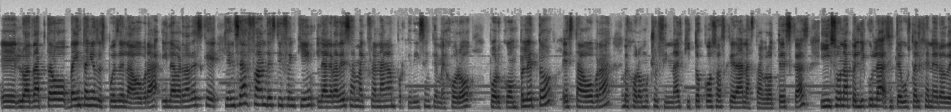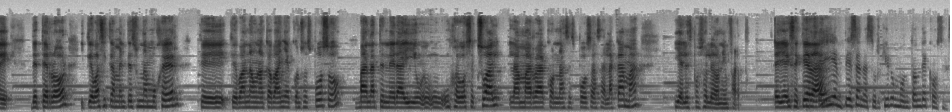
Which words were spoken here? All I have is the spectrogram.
eh, lo adaptó 20 años después de la obra y la verdad es que quien sea fan de Stephen King le agradece a Mike Flanagan porque dicen que mejoró por completo esta obra, mejoró mucho el final, quitó cosas que eran hasta grotescas y hizo una película, si te gusta el género de terror, y que básicamente es una mujer que, van a una cabaña con su esposo, van a tener ahí un, juego sexual, la amarra con las esposas a la cama y al esposo le da un infarto. Ella ahí se queda. ahí empiezan a surgir un montón de cosas.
